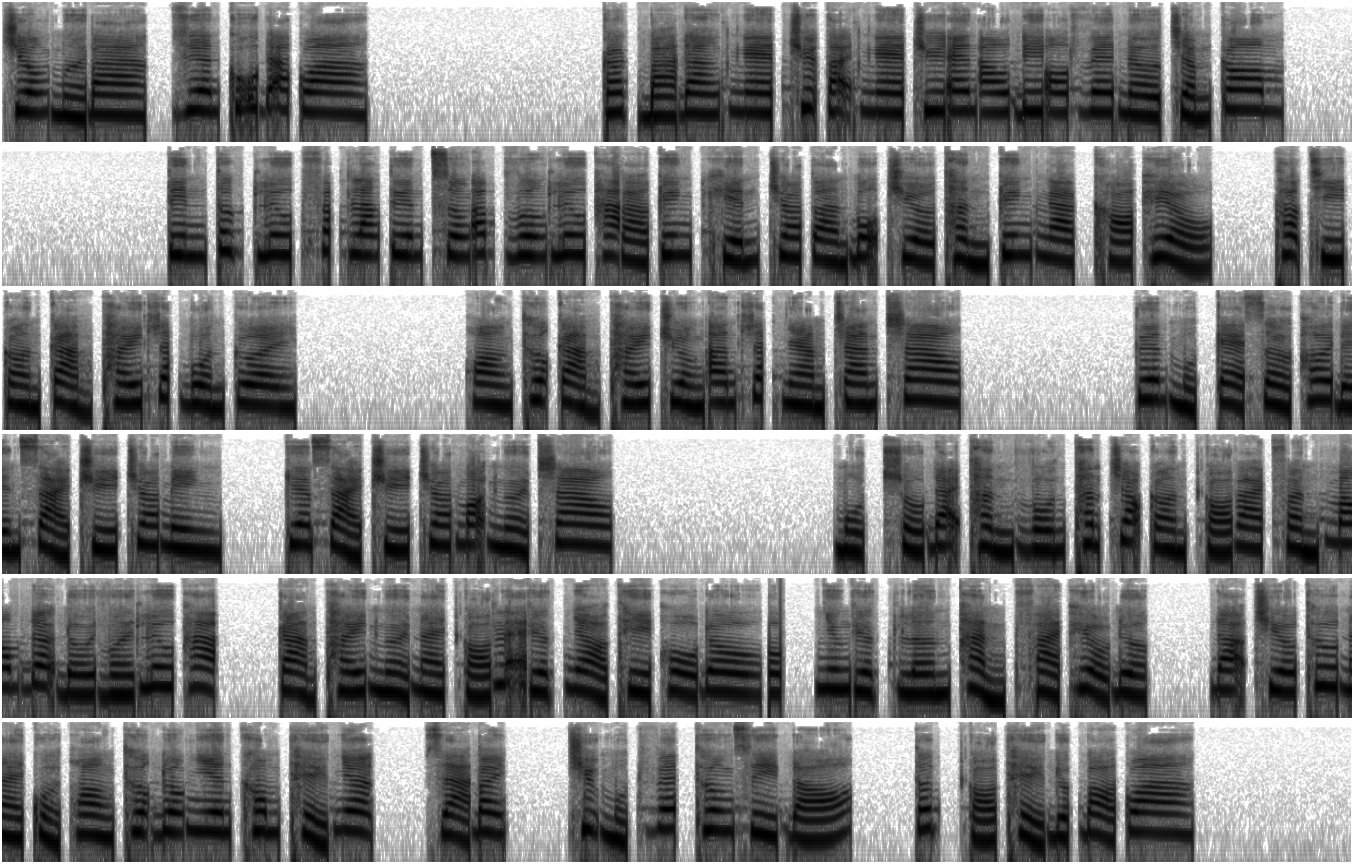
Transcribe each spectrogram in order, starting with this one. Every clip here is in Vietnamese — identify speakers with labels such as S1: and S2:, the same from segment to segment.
S1: chương 13, duyên cũ đã qua. Các bạn đang nghe chuyện tại nghe chuyện audiovn.com. Tin tức Lưu Pháp Lăng tuyên xương ấp vương Lưu Hạ vào kinh khiến cho toàn bộ triều thần kinh ngạc khó hiểu, thậm chí còn cảm thấy rất buồn cười. Hoàng thượng cảm thấy Trường An rất nhàm chán sao? Tuyên một kẻ giờ hơi đến giải trí cho mình, kia giải trí cho mọi người sao? Một số đại thần vốn thận trọng còn có vài phần mong đợi đối với Lưu Hạ, cảm thấy người này có lẽ việc nhỏ thì hồ đồ, nhưng việc lớn hẳn phải hiểu được. Đạo chiếu thư này của Hoàng thượng đương nhiên không thể nhận, giả bệnh, chịu một vết thương gì đó, tất có thể được bỏ qua.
